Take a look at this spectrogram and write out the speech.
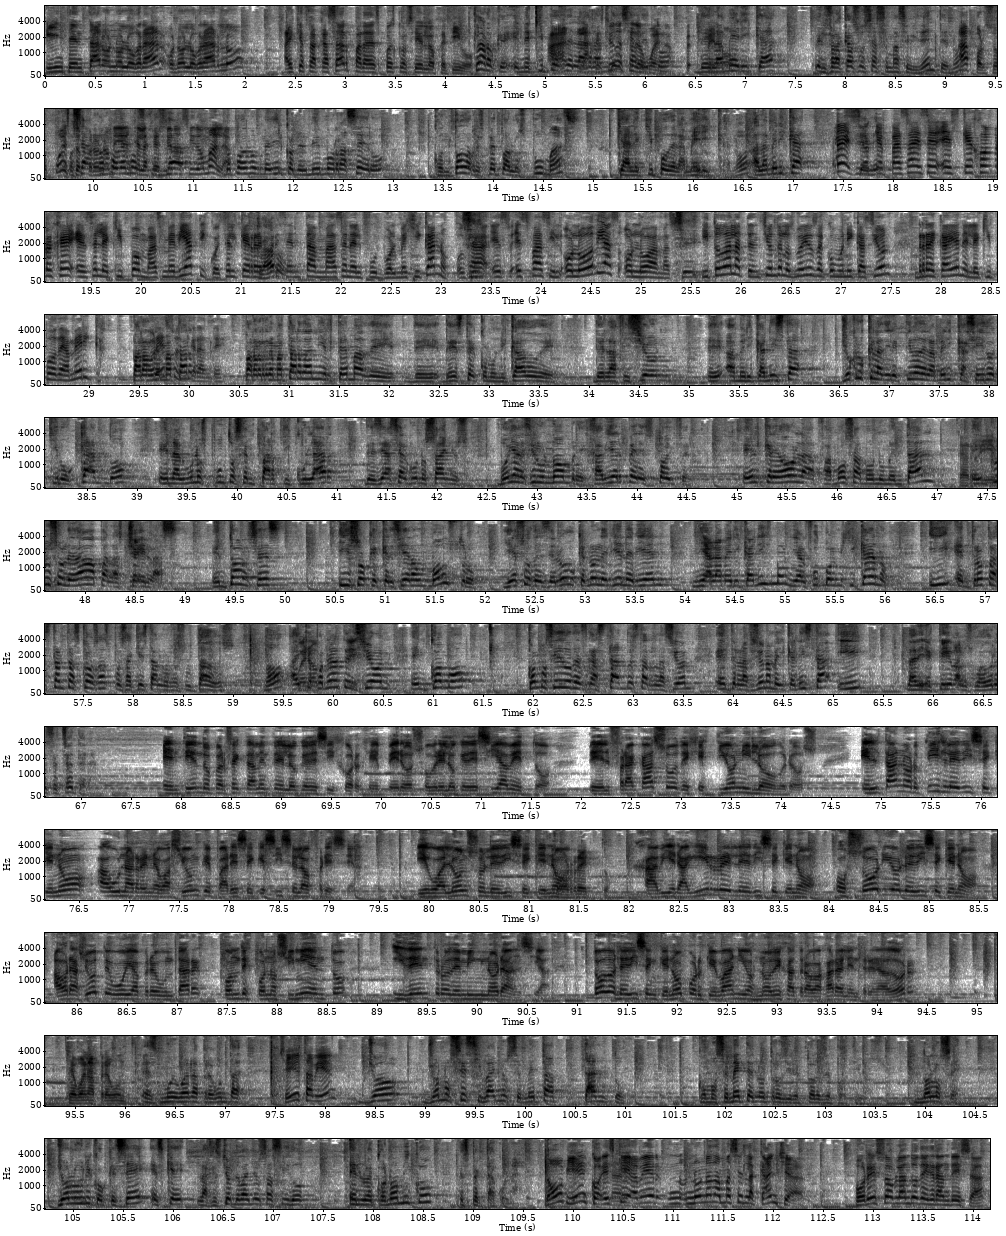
intentar o no lograr, o no lograrlo. Hay que fracasar para después conseguir el objetivo. Claro que en equipos Ah, de la, la gestión ha grandeza sido buena, pe- del pero- América, el fracaso se hace más evidente, ¿no? Ah, por supuesto, pero no digan podemos que la gestión ha sido mala. No podemos medir con el mismo rasero, con todo respeto a los Pumas, que al equipo del América, ¿no? Al América. Pues, lo le- que pasa es, es que Jorge es el equipo más mediático, es el que Claro. representa más en el fútbol mexicano. O sea, es, es fácil, o lo odias o lo amas. Sí. Y toda la atención de los medios de comunicación recae en el equipo de América. Para Por eso rematar, es grande. para rematar, Dani, el tema de, de- de este comunicado de, de la afición eh, americanista, yo creo que la directiva del América se ha ido equivocando en algunos puntos en particular desde hace algunos años. Voy a decir un nombre, Javier Pérez Stoifer. Él creó la famosa Monumental e incluso le daba para las chelas. Entonces, hizo que creciera un monstruo. Y eso desde luego que no le viene bien ni al americanismo ni al fútbol mexicano. Y entre otras tantas cosas, pues aquí están los resultados, ¿no? Hay Bueno, que poner atención en cómo, cómo se ha ido desgastando esta relación entre la afición americanista y la directiva, los jugadores, etcétera. Entiendo perfectamente lo que decís, Jorge, pero sobre lo que decía Beto, del fracaso de gestión y logros. El Tan Ortiz le dice que no a una renovación que parece que sí se la ofrecen. Diego Alonso le dice que no. Correcto. Javier Aguirre le dice que no. Osorio le dice que no. Ahora yo te voy a preguntar con desconocimiento y dentro de mi ignorancia. ¿Todos le dicen que no porque Baños no deja trabajar al entrenador? Qué buena pregunta. Es muy buena pregunta. Sí, está bien. Yo, yo no sé si Baños se meta tanto como se meten otros directores deportivos. No lo sé. Yo lo único que sé es que la gestión de Baños ha sido, en lo económico, espectacular. No, bien. Es que, a ver, no, no nada más es la cancha. Por eso, hablando de grandeza,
